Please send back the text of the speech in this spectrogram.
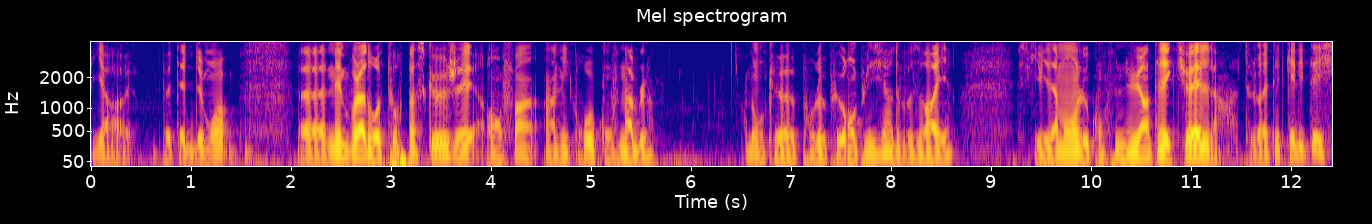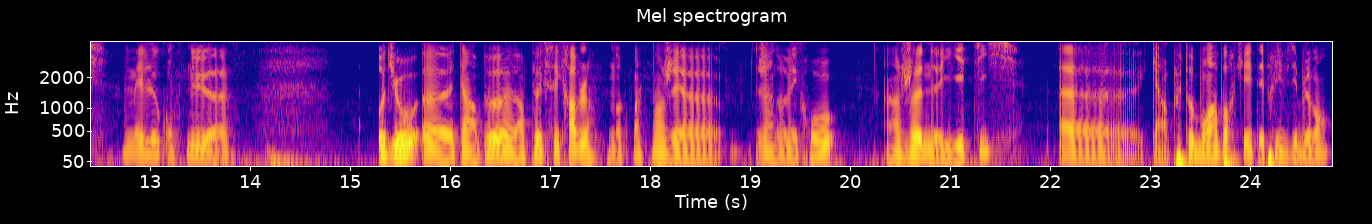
il y a peut-être deux mois. Euh, même voilà de retour parce que j'ai enfin un micro convenable. Donc euh, pour le plus grand plaisir de vos oreilles. Puisqu'évidemment le contenu intellectuel a toujours été de qualité. Mais le contenu audio était un peu, un peu exécrable. Donc maintenant j'ai un de vos micros, un jeune Yeti, qui a un plutôt bon rapport qui a été pris visiblement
